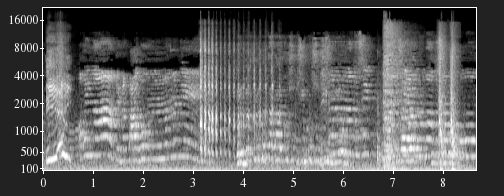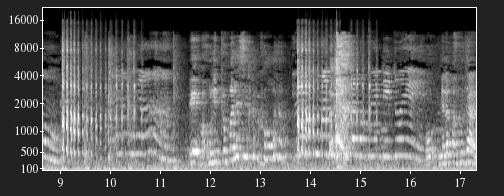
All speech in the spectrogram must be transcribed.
Okay na, tinatago mo na naman eh. Tol, ba't ka naman tatago susi mo? Susi mo yun. kasi, kasi ako ko. Ano na? Eh, makulit ka pala. Sinabi ko wala. Iniwan ko nga ko yung dito eh. O, nilapag mo dyan.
